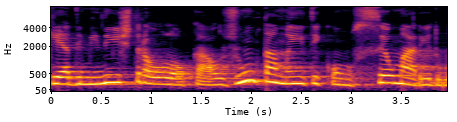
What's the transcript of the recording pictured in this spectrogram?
que administra o local juntamente com seu marido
